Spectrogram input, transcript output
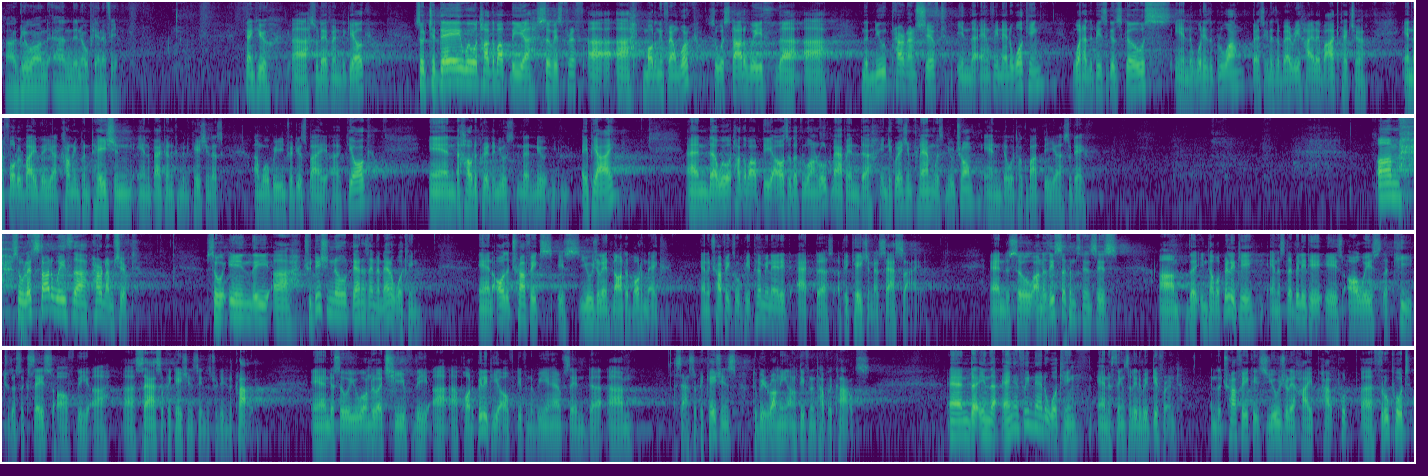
uh, Gluon and in OPNFV. Thank you, uh, Sukhdev and Georg. So today we will talk about the uh, service uh, uh, modeling framework. So we'll start with the, uh, the new paradigm shift in the NFV networking. What are the business goals and what is Gluon? Basically, the very high-level architecture, and followed by the uh, current implementation and backend communication that um, will be introduced by uh, Georg, and how to create a new, new API, and uh, we will talk about the, also the Gluon roadmap and uh, integration plan with Neutron, and uh, we'll talk about the uh, Sukhdev. Um, so let's start with uh, paradigm shift. So in the uh, traditional data center networking, and all the traffic is usually not a bottleneck, and the traffic will be terminated at the application, the SaaS side. And so under these circumstances, um, the interoperability and the stability is always the key to the success of the uh, uh, SaaS applications in the traditional cloud. And so you want to achieve the uh, uh portability of different VNFs and uh, um, SaaS applications to be running on different types of clouds. And uh, in the NFV networking, and things a little bit different. And the traffic is usually high put, throughput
